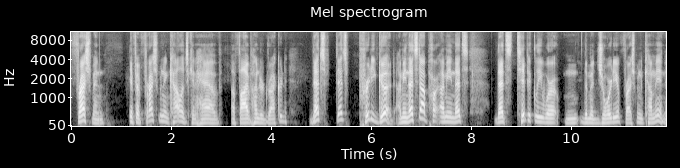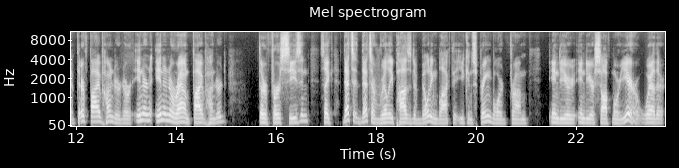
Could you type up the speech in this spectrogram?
freshmen if a freshman in college can have a 500 record that's that's pretty good i mean that's not part i mean that's that's typically where m- the majority of freshmen come in. If they're 500 or in and, in and around 500 their first season, it's like that's a that's a really positive building block that you can springboard from into your into your sophomore year. Whether,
